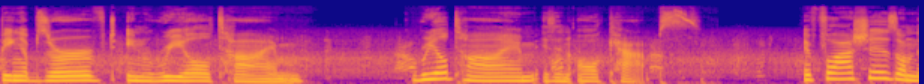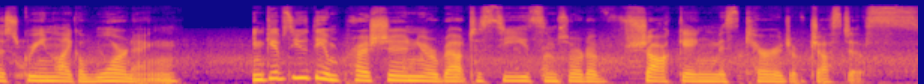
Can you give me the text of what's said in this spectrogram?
being observed in real time. Real time is in all caps. It flashes on the screen like a warning and gives you the impression you're about to see some sort of shocking miscarriage of justice.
